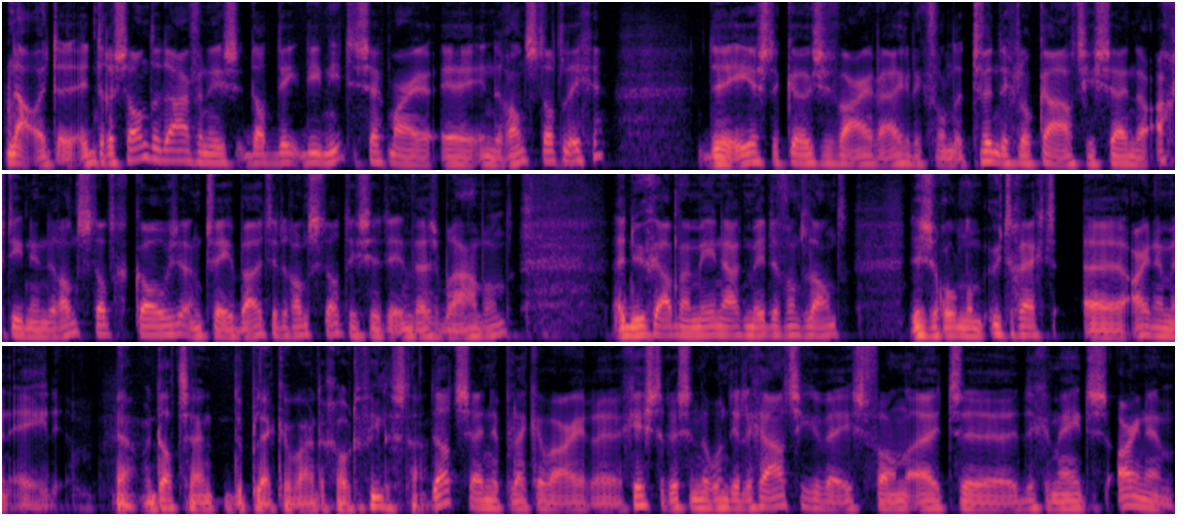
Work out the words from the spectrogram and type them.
Nou, het interessante daarvan is dat die, die niet zeg maar, in de Randstad liggen. De eerste keuzes waren eigenlijk van de 20 locaties... zijn er 18 in de Randstad gekozen en twee buiten de Randstad. Die zitten in West-Brabant. En nu gaat men meer naar het midden van het land. Dus rondom Utrecht, eh, Arnhem en Ede. Ja, maar dat zijn de plekken waar de grote files staan. Dat zijn de plekken waar... eh, gisteren is er nog een delegatie geweest vanuit eh, de gemeentes Arnhem...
